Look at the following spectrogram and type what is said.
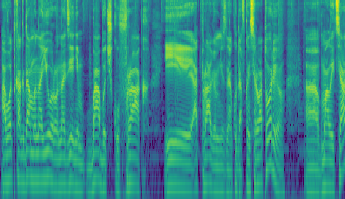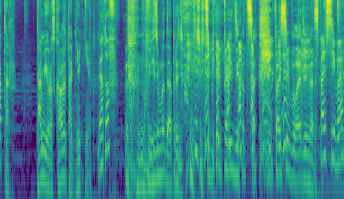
А вот когда мы на Юру наденем бабочку, фраг и отправим, не знаю, куда, в консерваторию, а, в Малый театр, там Юра скажет отнюдь нет. Готов? Ну, видимо, да, теперь придется. Спасибо, Владимир. Спасибо.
